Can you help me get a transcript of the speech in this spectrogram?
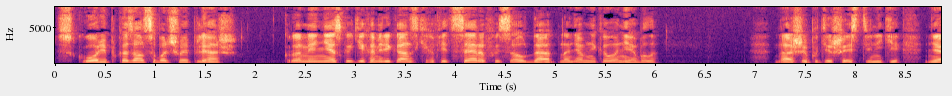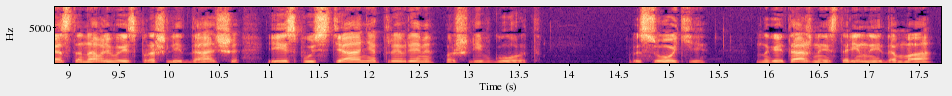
Вскоре показался большой пляж. Кроме нескольких американских офицеров и солдат, на нем никого не было. Наши путешественники, не останавливаясь, прошли дальше и спустя некоторое время вошли в город. Высокие, многоэтажные старинные дома —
